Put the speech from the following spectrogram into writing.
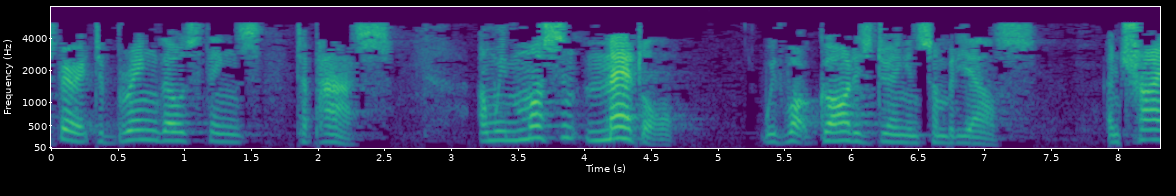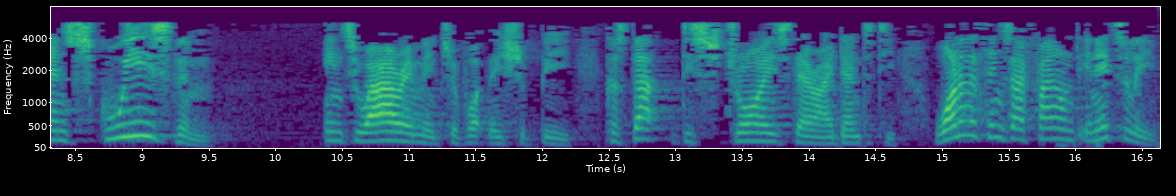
Spirit to bring those things to pass. And we mustn't meddle with what God is doing in somebody else and try and squeeze them into our image of what they should be, because that destroys their identity. One of the things I found in Italy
